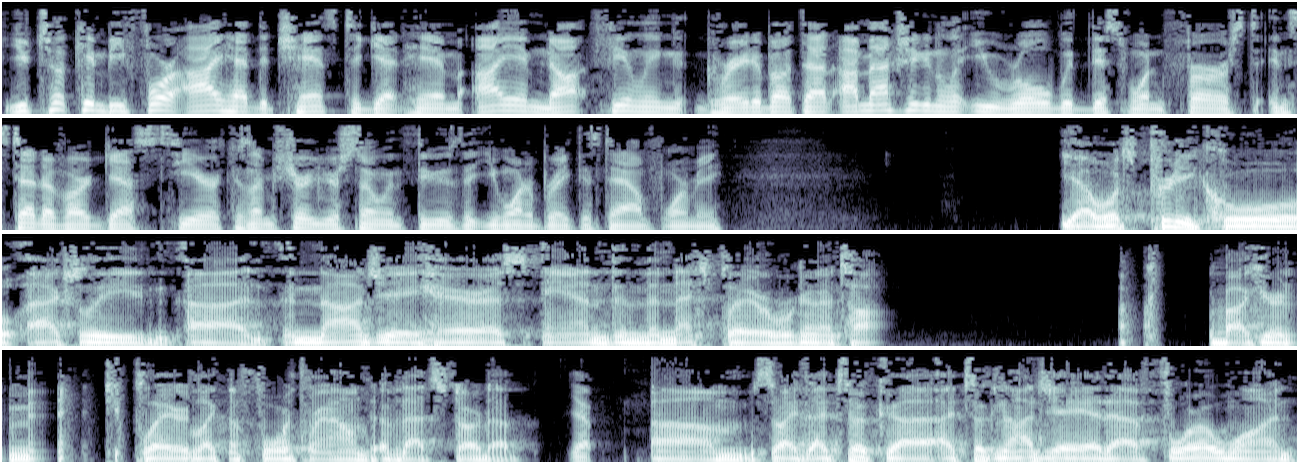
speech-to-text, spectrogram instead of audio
You took him before I had the chance to get him. I am not feeling great about that. I'm actually going to let you roll with this one first instead of our guests here because I'm sure you're so enthused that you want to break this down for me. Yeah, what's pretty cool, actually, uh, Najee Harris and then the next player we're going to talk about here in a minute, two players like the fourth round of that startup. Yep. Um, so I, I took, uh, I took Najee at uh, 401,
